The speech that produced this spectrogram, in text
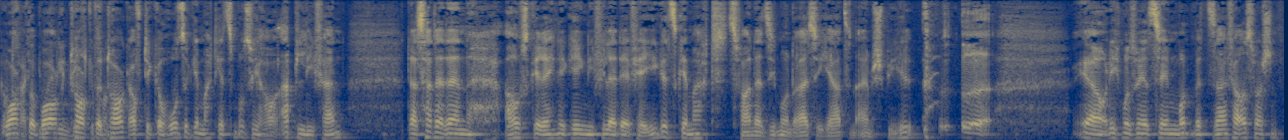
Walk the Walk, Talk the Talk auf dicke Hose gemacht, jetzt muss ich auch abliefern. Das hat er dann ausgerechnet gegen die Philadelphia Eagles gemacht, 237 Yards in einem Spiel. ja, und ich muss mir jetzt den Mund mit Seife auswaschen.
